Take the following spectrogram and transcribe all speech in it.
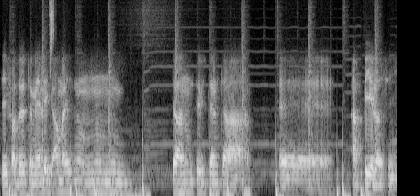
ceifador também é legal, mas não, não, não, sei lá, não teve tanta é, apelo assim.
